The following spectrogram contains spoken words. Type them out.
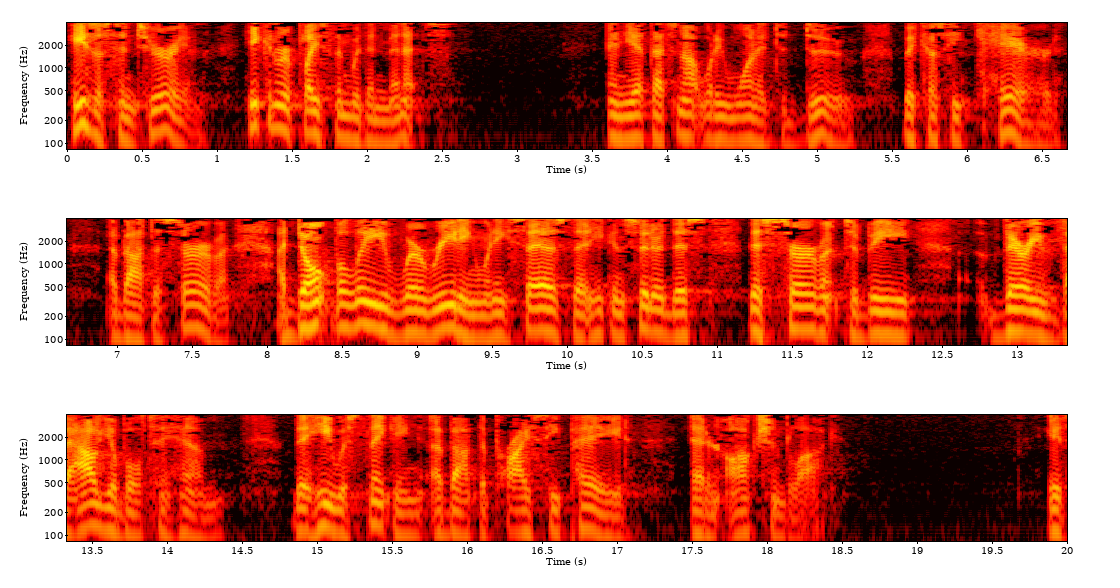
He's a centurion. He can replace them within minutes. And yet that's not what he wanted to do because he cared about the servant. I don't believe we're reading when he says that he considered this, this servant to be very valuable to him, that he was thinking about the price he paid at an auction block. It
